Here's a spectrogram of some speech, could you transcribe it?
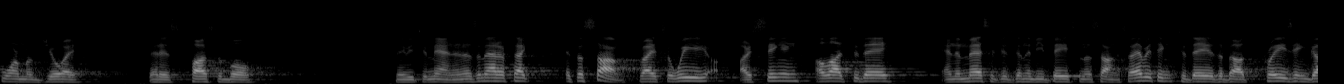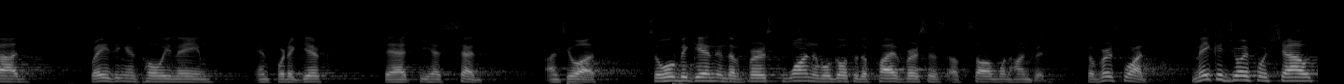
form of joy that is possible maybe to man. And as a matter of fact, it's a song, right? So we are singing a lot today, and the message is going to be based on the song. So everything today is about praising God, praising His holy name, and for the gift that He has sent unto us. So we'll begin in the verse 1 and we'll go through the five verses of Psalm 100. So, verse 1 Make a joyful shout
